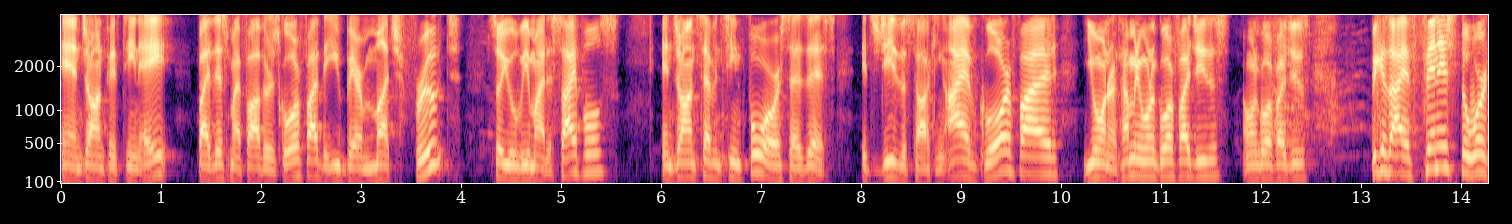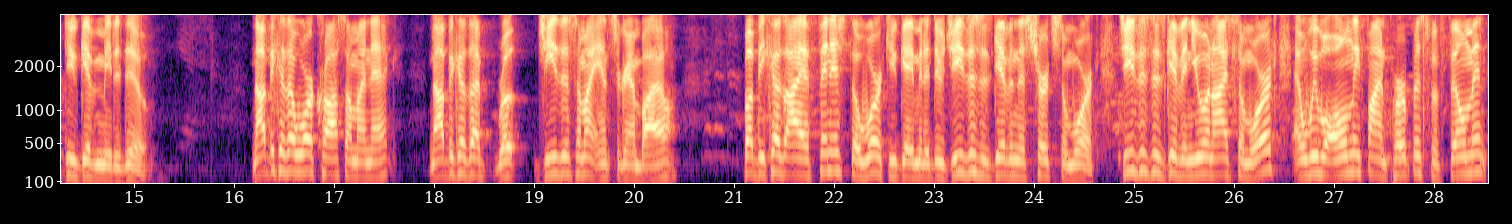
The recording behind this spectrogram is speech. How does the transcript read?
And John 15:8 by this my Father is glorified, that you bear much fruit, so you will be my disciples. And John 17, 4 says this. It's Jesus talking. I have glorified you on earth. How many want to glorify Jesus? I want to glorify Jesus because I have finished the work you've given me to do. Not because I wore a cross on my neck, not because I wrote Jesus in my Instagram bio, but because I have finished the work you gave me to do. Jesus has given this church some work. Jesus has given you and I some work, and we will only find purpose, fulfillment,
